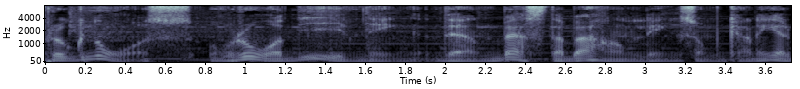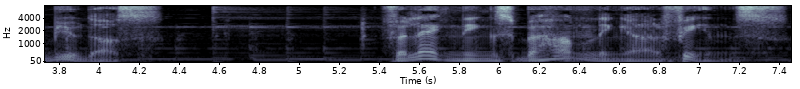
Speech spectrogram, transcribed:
prognos och rådgivning den bästa behandling som kan erbjudas. Förlängningsbehandlingar finns,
